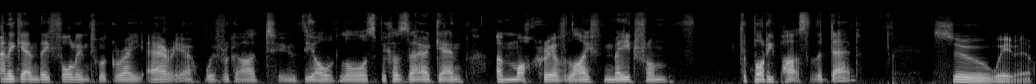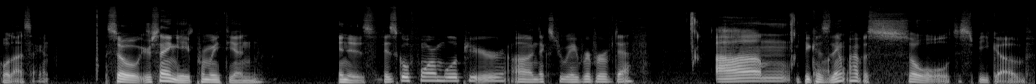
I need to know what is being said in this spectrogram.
And again, they fall into a grey area with regard to the old laws because they're again a mockery of life made from the body parts of the dead. So wait a minute, hold on a second. So you're saying a Promethean in his physical form will appear uh, next to a river of death? Um, Because they don't have a soul to speak of,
